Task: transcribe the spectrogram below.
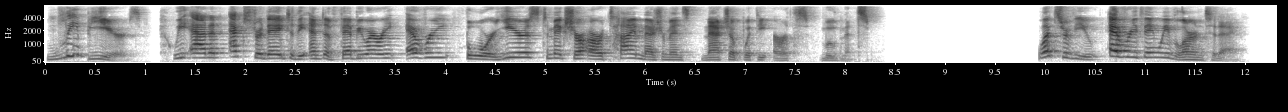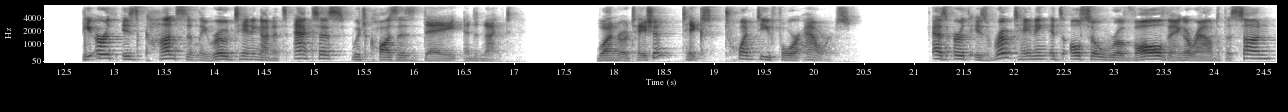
Leap years. We add an extra day to the end of February every four years to make sure our time measurements match up with the Earth's movements. Let's review everything we've learned today. The Earth is constantly rotating on its axis, which causes day and night. One rotation takes 24 hours. As Earth is rotating, it's also revolving around the Sun,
